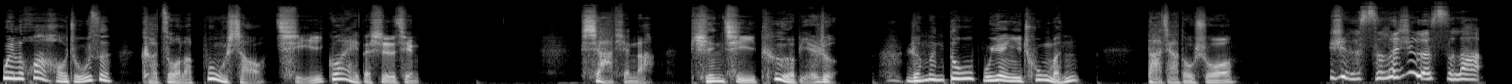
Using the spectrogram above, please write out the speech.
为了画好竹子，可做了不少奇怪的事情。夏天呐，天气特别热，人们都不愿意出门，大家都说：“热死了，热死了，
